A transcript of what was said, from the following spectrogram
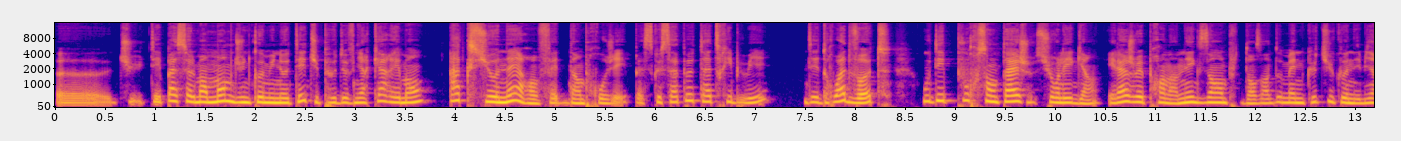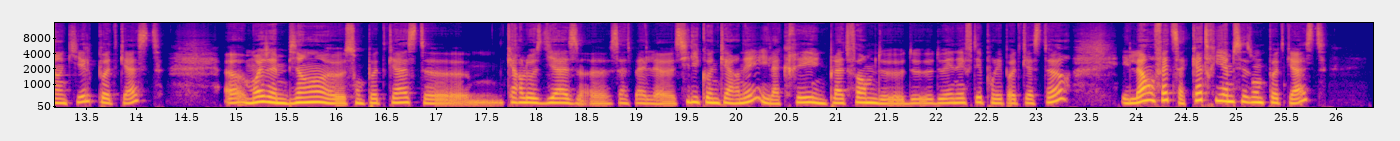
euh, tu n'es pas seulement membre d'une communauté, tu peux devenir carrément actionnaire en fait d'un projet parce que ça peut t'attribuer des droits de vote ou des pourcentages sur les gains. Et là, je vais prendre un exemple dans un domaine que tu connais bien qui est le podcast. Euh, moi, j'aime bien euh, son podcast. Carlos Diaz, ça s'appelle Silicon Carnet. Il a créé une plateforme de, de, NFT pour les podcasteurs. Et là, en fait, sa quatrième saison de podcast,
